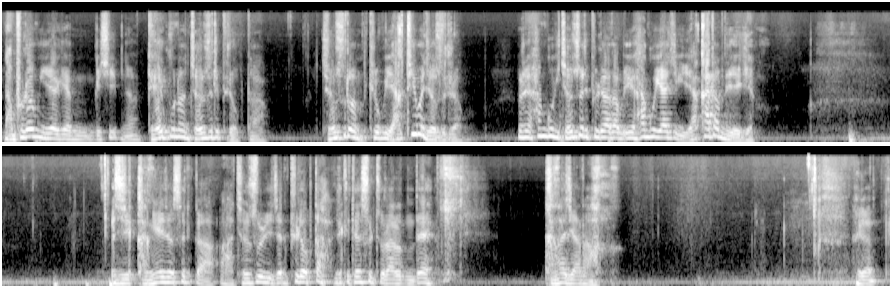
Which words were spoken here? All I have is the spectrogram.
나폴레옹 이야기한 것이 그냥 대군은 전술이 필요 없다. 전술은 결국 약팀의 전술이라고. 그래 한국이 전술이 필요하다면 이 한국이 아직 약하다는 얘기야. 그래서 강해졌으니까 아 전술 이제는 필요 없다 이렇게 됐을 줄 알았는데 강하지 않아. 그러니까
